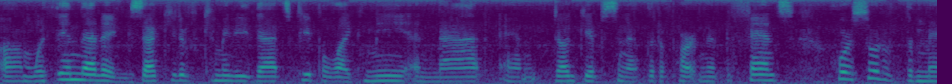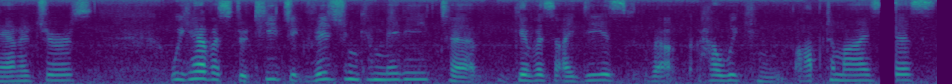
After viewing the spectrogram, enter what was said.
um, within that executive committee, that's people like me and Matt and Doug Gibson at the Department of Defense, who are sort of the managers. We have a strategic vision committee to give us ideas about how we can optimize this.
